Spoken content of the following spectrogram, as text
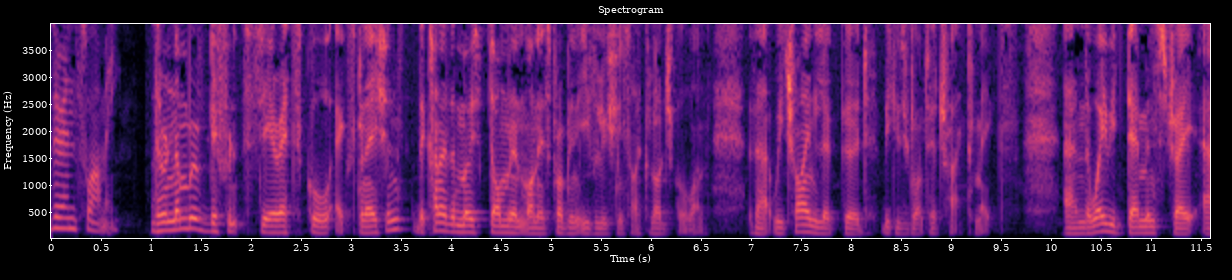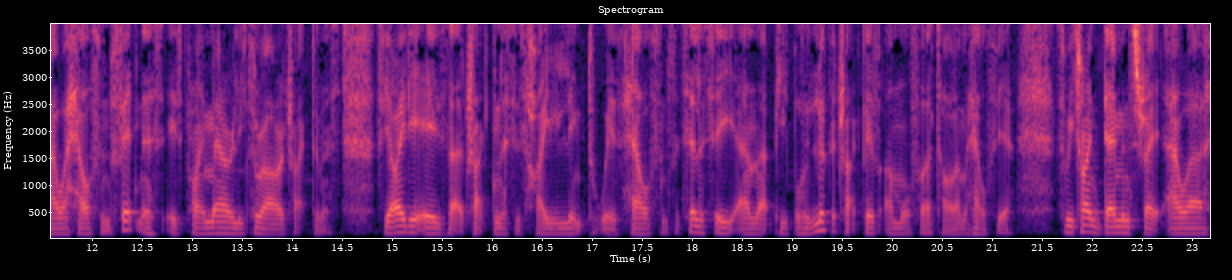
Viren Swami. There are a number of different theoretical explanations. The kind of the most dominant one is probably an evolutionary psychological one that we try and look good because we want to attract mates. And the way we demonstrate our health and fitness is primarily through our attractiveness. So the idea is that attractiveness is highly linked with health and fertility and that people who look attractive are more fertile and healthier. So we try and demonstrate our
